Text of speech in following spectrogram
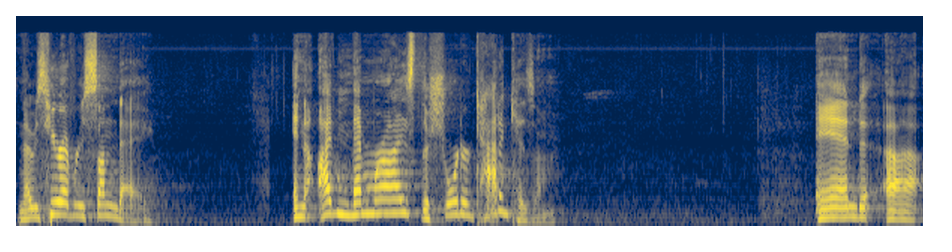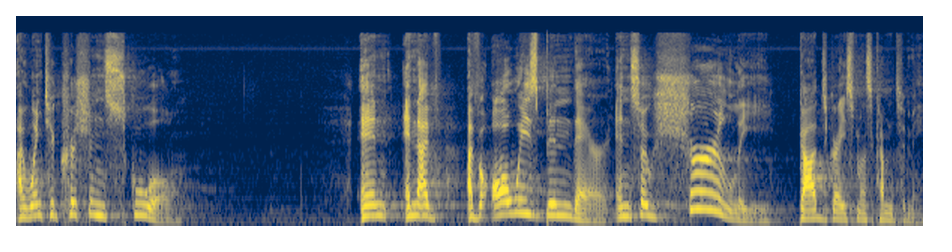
And I was here every Sunday. And I've memorized the shorter catechism. And uh, I went to Christian school. And, and I've, I've always been there. And so surely God's grace must come to me.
